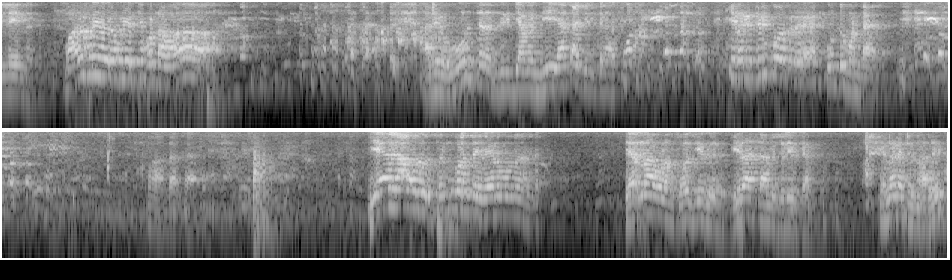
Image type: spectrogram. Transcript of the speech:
இல்லைன்னு. மறுபடியும் வேற முயற்சி பண்ணாலோ அதே ஊருச்சரம் சிரிக்காம நீ ஏட்டா சிரிக்கிற? எனக்கு சிரிப்பு வருது குண்டு மண்டை. ஏழாவது ஒரு பெண் குழந்தை வேணும்னு எர்ணாகுளம் சோசியர் வீராசாமி சொல்லியிருக்கார். என்னன்னு சொன்னாரு?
